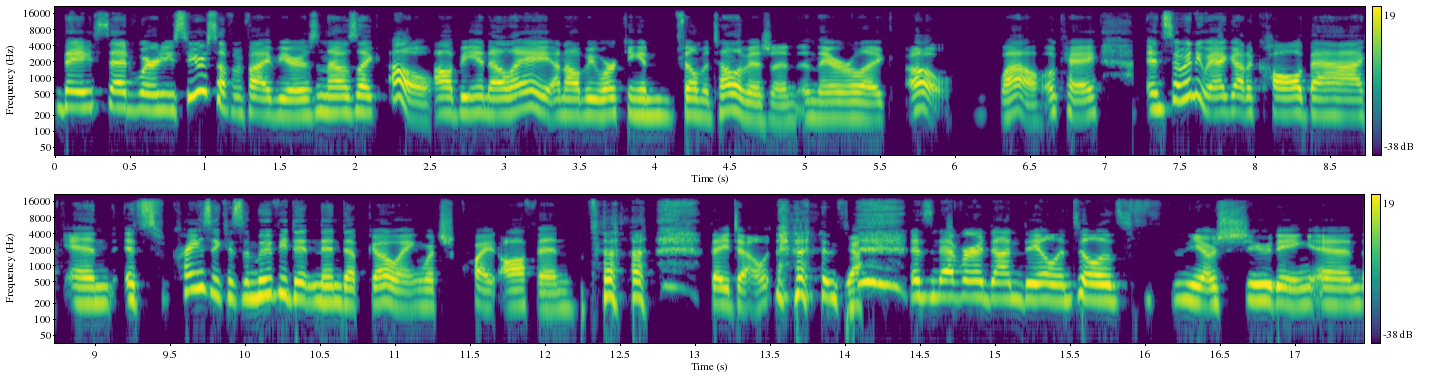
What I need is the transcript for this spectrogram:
they said, "Where do you see yourself in five years?" And I was like, "Oh, I'll be in LA and I'll be working in film and television." And they were like, "Oh, wow, okay. And so anyway, I got a call back and it's crazy because the movie didn't end up going, which quite often they don't. yeah. It's never a done deal until it's, you know, shooting. And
